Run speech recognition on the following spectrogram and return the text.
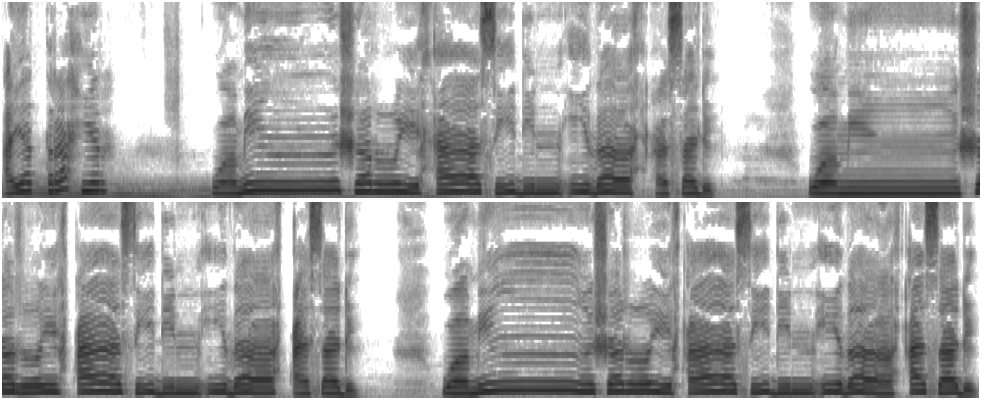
Ayat terakhir. Wa min syarri hasidin idza hasad. ومن شر حاسد إذا حسد ومن شر حاسد إذا حسد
